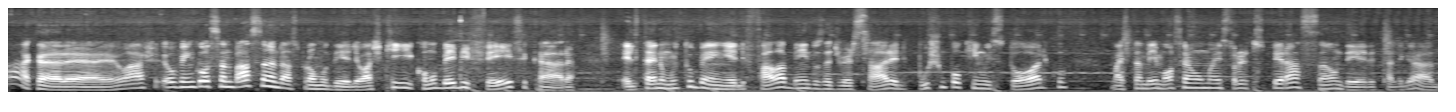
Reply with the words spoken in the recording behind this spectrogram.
Ah, cara, é, eu acho, eu venho gostando bastante das promos dele. Eu acho que como babyface, cara, ele tá indo muito bem. Ele fala bem dos adversários, ele puxa um pouquinho o histórico, mas também mostra uma história de superação dele, tá ligado?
